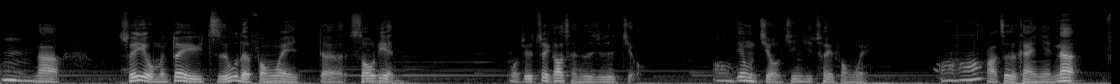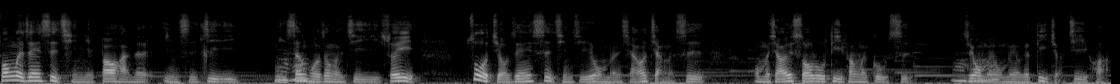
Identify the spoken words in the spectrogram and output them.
嗯，那所以我们对于植物的风味的收敛，我觉得最高层次就是酒，哦，用酒精去萃风味，哦，啊，这个概念。那风味这件事情也包含了饮食记忆，你生活中的记忆。所以做酒这件事情，其实我们想要讲的是，我们想要去收录地方的故事，所以我们我们有个第九计划。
